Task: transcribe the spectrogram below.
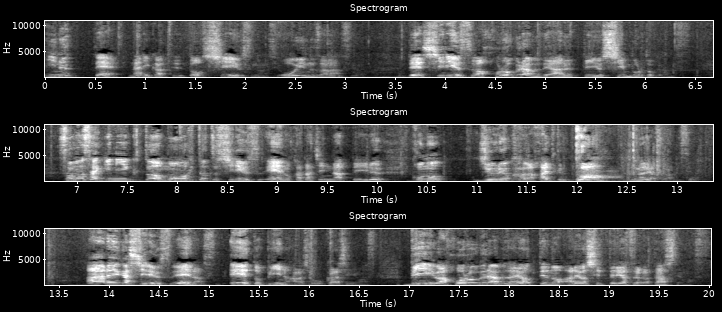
犬って何かっていうとシリウスなんですよ。大犬座なんですよ。でシリウスはホログラムであるっていうシンボルトークなんです。その先に行くともう一つシリウス A の形になっているこの重力波が入ってくるボーンってなるやつなんですよ。あれがシリウス A なんです。A と B の話をここから知ります。B はホログラムだよっていうのをあれを知ってるやつらが出してます。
